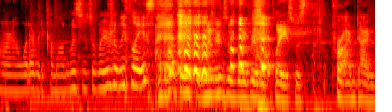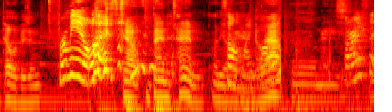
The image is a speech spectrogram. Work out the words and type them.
I don't know whatever to come on Wizards of Waverly Place. I don't think Wizards of Waverly Place was primetime television. For me, it was. Now, Ben 10, on the Oh other my hand, that, um, Sorry if the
